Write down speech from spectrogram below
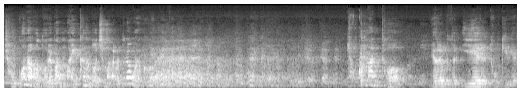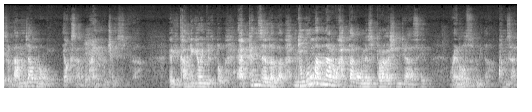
정권하고 노래방 마이크는 놓지 말라 그러더라고요. 조금만 더 여러분들 이해를 돕기 위해서 남장로 역사는 많이 묻혀 있습니다. 여기 감리교인들도 에펜셀러가 누구 만나러 갔다가 오면서 돌아가시는지 아세요? 레놀스입니다. 군산에.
